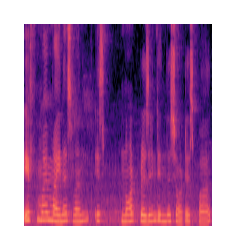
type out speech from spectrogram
if my minus 1 is not present in the shortest path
